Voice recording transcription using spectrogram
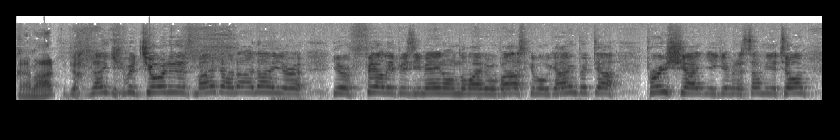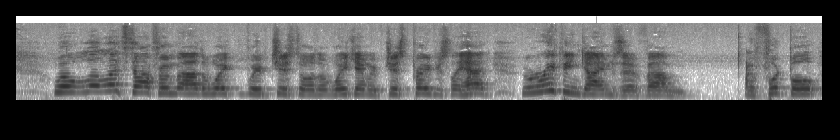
Hey, mate. Thank you for joining us, mate. I I know you're a, you're a fairly busy man on the way to a basketball game, but uh, appreciate you giving us some of your time. Well, let's start from uh, the week we've just, or the weekend we've just previously had. Ripping games of, um, of football.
